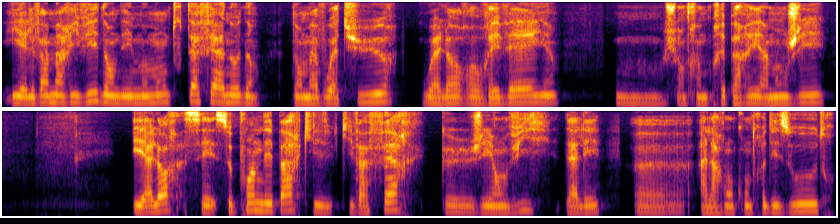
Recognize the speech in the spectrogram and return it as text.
Et elle va m'arriver dans des moments tout à fait anodins, dans ma voiture ou alors au réveil, où je suis en train de préparer à manger. Et alors c'est ce point de départ qui, qui va faire que j'ai envie d'aller euh, à la rencontre des autres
